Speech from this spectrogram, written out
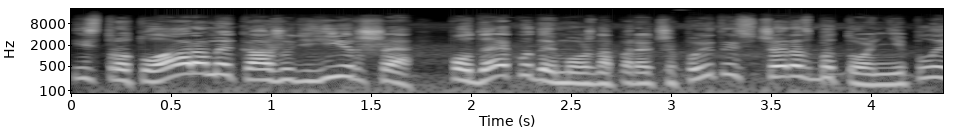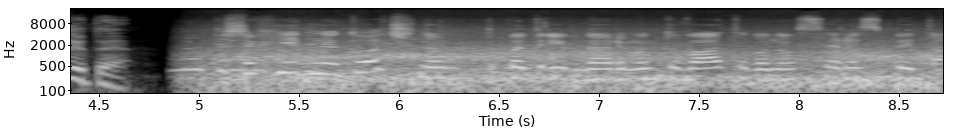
Із тротуарами кажуть гірше. Подекуди можна перечепитись через бетонні плити. Ну, пішохідне точно потрібно ремонтувати, воно все розбите.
